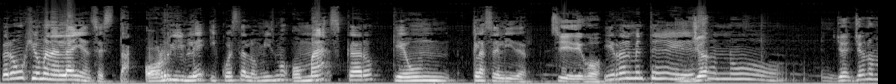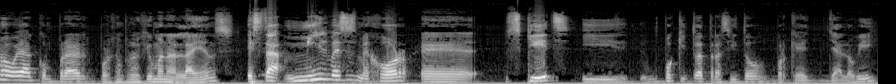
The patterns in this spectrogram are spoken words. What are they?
Pero un Human Alliance está horrible y cuesta lo mismo o más caro que un clase líder. Sí, digo, Y realmente Yo- eso no... yo, yo no me voy a comprar, por ejemplo, el Human Alliance. Está mil veces mejor eh, Skids y un poquito atrasito, porque ya lo vi,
